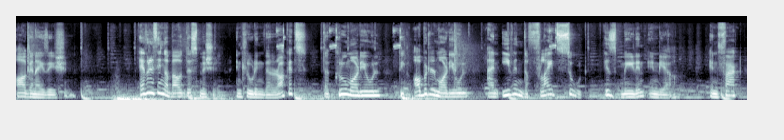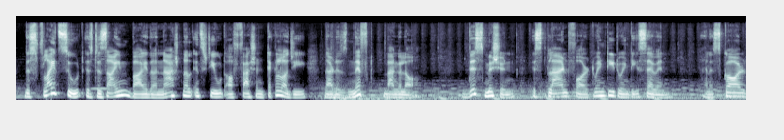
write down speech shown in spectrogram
Organization. Everything about this mission, including the rockets, the crew module, the orbital module, and even the flight suit, is made in India. In fact, this flight suit is designed by the National Institute of Fashion Technology, that is NIFT Bangalore. This mission is planned for 2027 and is called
